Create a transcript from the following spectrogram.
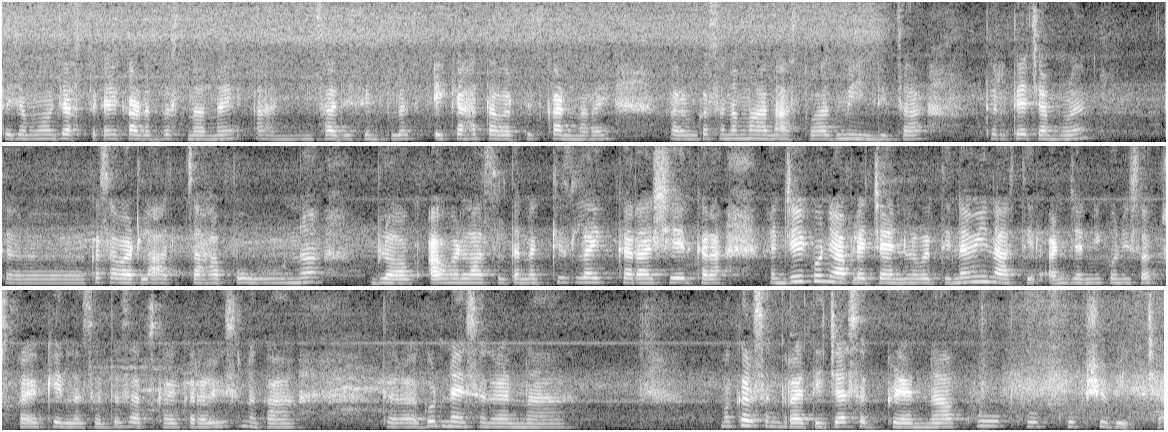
त्याच्यामुळं जास्त काही काढत बसणार नाही. आणि साधी सिंपलच एका हातावरतीच काढणार आहे. कारण कसं ना मान असतो आज मेहंदीचा. तर त्याच्यामुळे तर कसा वाटला आजचा हा पूर्ण ब्लॉग? आवडला असेल तर नक्कीच लाईक करा शेअर करा. आणि जे कोणी आपल्या चॅनलवरती नवीन असतील आणि ज्यांनी कोणी सबस्क्राईब केलं नसेल तर सबस्क्राईब करायला विसरू नका. तर गुड नाईट सगळ्यांना. मकर संक्रांतीच्या सगळ्यांना खूप खूप खूप शुभेच्छा.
